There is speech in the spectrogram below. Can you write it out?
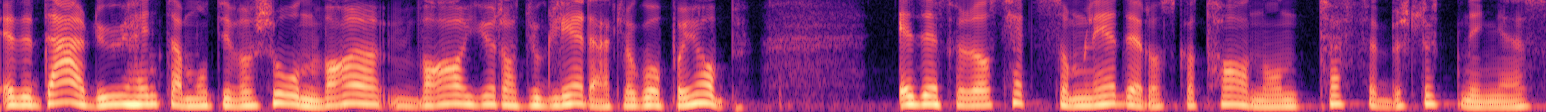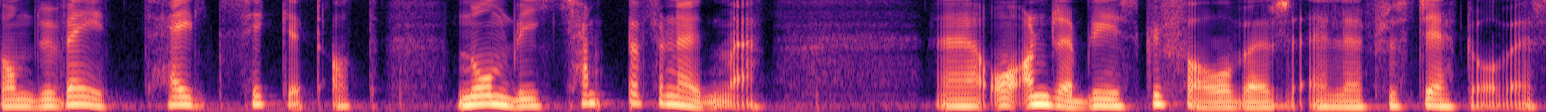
er det der du henter motivasjon? Hva, hva gjør at du gleder deg til å gå på jobb? Er det for å sitte som leder og skal ta noen tøffe beslutninger som du vet helt sikkert at noen blir kjempefornøyd med, eh, og andre blir skuffa over eller frustrert over?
